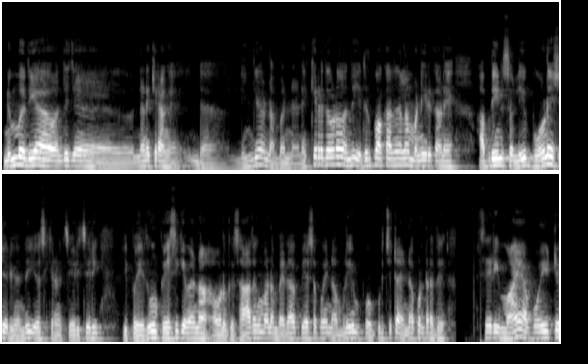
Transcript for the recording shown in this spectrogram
நிம்மதியாக வந்து ஜ- நினைக்கிறாங்க. இந்த லிங்கம் நம்ம நினைக்கிறதோட வந்து எதிர்பார்க்காததெல்லாம் பண்ணியிருக்கானே அப்படின்னு சொல்லி புவனேஸ்வரி வந்து யோசிக்கிறான் சரி சரி இப்போ எதுவும் பேசிக்க வேணாம். அவனுக்கு சாதகமாக நம்ம ஏதாவது பேச போய் நம்மளையும் இப்போ பிடிச்சிட்டா என்ன பண்ணுறது சரி மாயா போயிட்டு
